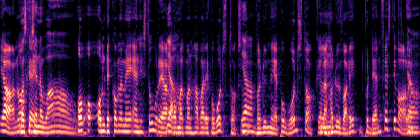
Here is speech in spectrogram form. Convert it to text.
Ja, nå, Man ska okej. känna wow. Om, om- om det kommer med en historia Ja. om att man har varit på Woodstock, så Ja. var du med på Woodstock? Eller Mm. har du varit på den festivalen? Ja.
